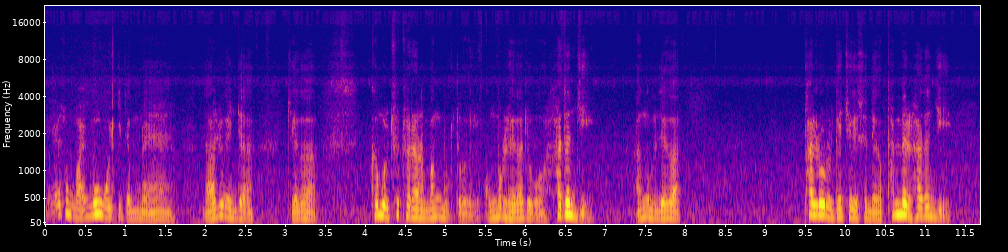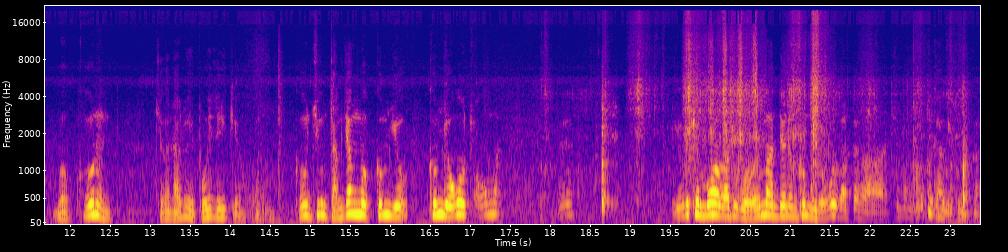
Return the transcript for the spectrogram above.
계속 많이 모으고 있기 때문에 나중에 이제 제가 금을 추출하는 방법도 공부를 해가지고 하든지 안 그러면 내가 팔로를 개척해서 내가 판매를 하든지 뭐 그거는 제가 나중에 보여드릴게요 어. 그건 지금 당장 뭐 금 요 금 요거 조금만 예? 이렇게 모아가지고 얼마 안 되는 금을 요걸 갖다가 지금 어떻게 하겠습니까?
